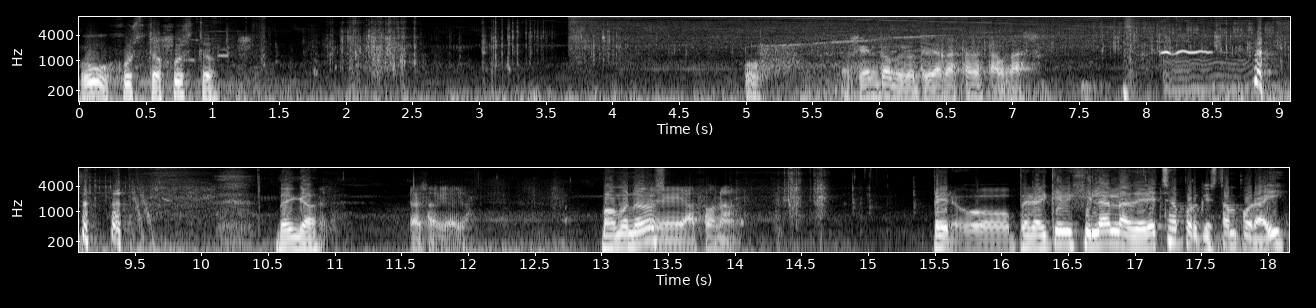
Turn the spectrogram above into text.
Uh, justo, justo. Uf, lo siento, pero te voy a gastar hasta el gas. Venga, Ya sabía yo. vámonos. Eh, a zona. Pero, pero hay que vigilar la derecha porque están por ahí.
